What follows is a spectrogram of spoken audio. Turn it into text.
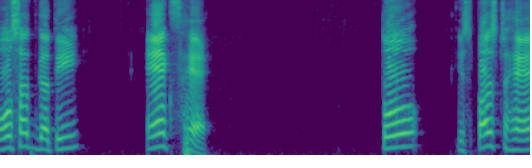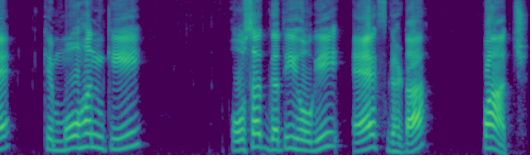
औसत गति x है तो स्पष्ट है कि मोहन की औसत गति होगी x घटा पाँच।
